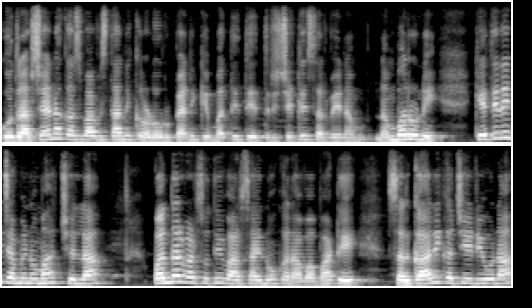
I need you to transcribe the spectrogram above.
ગોધરા શહેરના કસ્બા વિસ્તારની કરોડો રૂપિયાની કિંમતની તેત્રીસ જેટલી સર્વે નંબરોની ખેતીની જમીનોમાં છેલ્લા પંદર વર્ષોથી વારસાઈનો કરાવવા માટે સરકારી કચેરીઓના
